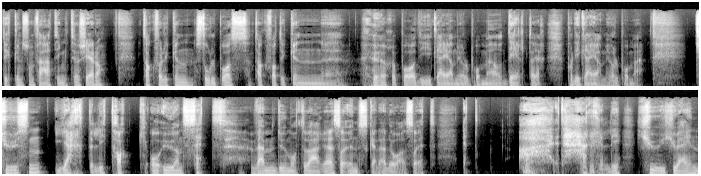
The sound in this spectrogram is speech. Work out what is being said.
dere som får ting til å skje, da. Takk for at dere stoler på oss. Takk for at dere eh, hører på de greiene vi holder på med, og deltar på de greiene vi holder på med. Tusen hjertelig takk og uansett hvem du måtte være, så ønsker jeg deg da altså et, et, ah, et herlig 2021.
